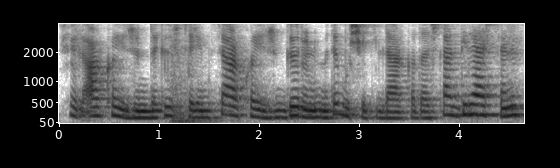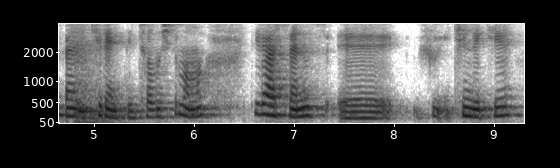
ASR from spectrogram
Şöyle arka yüzünü de göstereyim size. Arka yüzün görünümü de bu şekilde arkadaşlar. Dilerseniz ben iki renkli çalıştım ama dilerseniz e, şu içindeki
